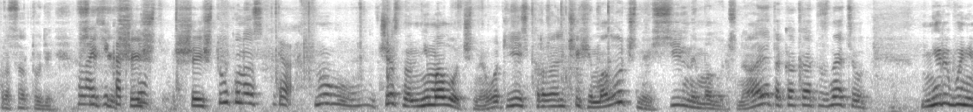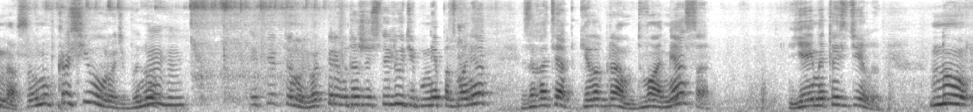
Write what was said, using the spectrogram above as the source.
красотули. Всех их открыл. 6, 6 штук у нас. Да. Ну, честно, не молочные. Вот есть крольчихи молочные, сильные молочные, а это какая-то, знаете, вот ни рыбы, ни мяса. Ну, красиво вроде бы, но эффекта ноль. Во-первых, даже если люди мне позвонят, захотят килограмм два мяса, я им это сделаю. Ну,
